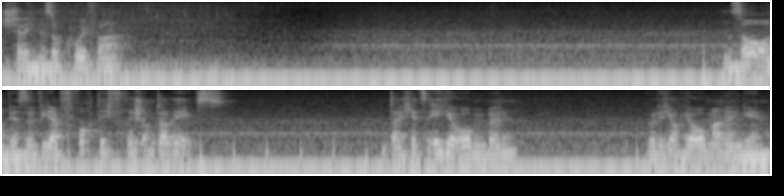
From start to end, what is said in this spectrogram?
Stelle ich mir so cool vor. So, und wir sind wieder fruchtig frisch unterwegs. Da ich jetzt eh hier oben bin, würde ich auch hier oben angeln gehen.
